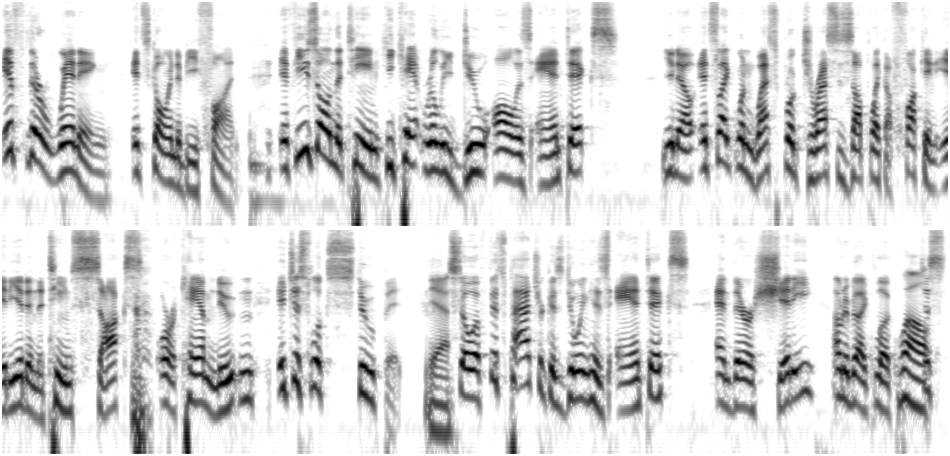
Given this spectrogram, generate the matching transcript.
If they're winning, it's going to be fun. If he's on the team, he can't really do all his antics. You know, it's like when Westbrook dresses up like a fucking idiot and the team sucks, or Cam Newton. It just looks stupid. Yeah. So if Fitzpatrick is doing his antics and they're shitty, I'm gonna be like, look, Well- just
